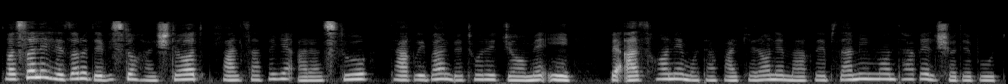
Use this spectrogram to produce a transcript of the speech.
تا سال 1280 فلسفه ارسطو تقریبا به طور جامعی به اذهان متفکران مغرب زمین منتقل شده بود.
